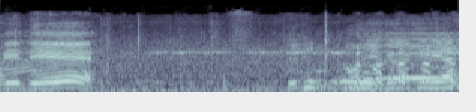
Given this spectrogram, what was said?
นั่งนั่ดีอุ้ยก็เกลียด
